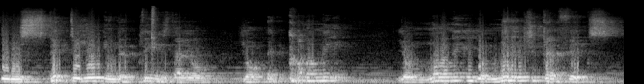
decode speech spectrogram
He will speak to you in the things that your, your economy, your money, your military can fix.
